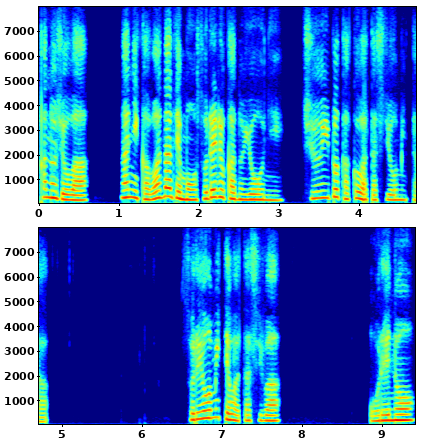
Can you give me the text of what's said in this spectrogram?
彼女は何か罠でも恐れるかのように注意深く私を見た。それを見て私は、俺の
